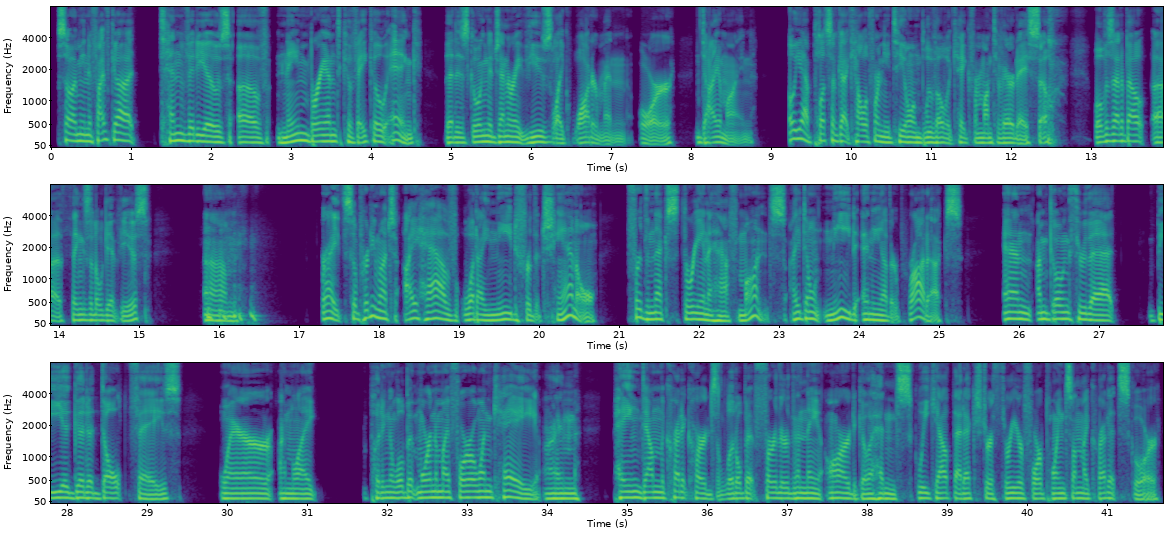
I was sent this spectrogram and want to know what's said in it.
So I mean, if I've got 10 videos of name brand Kaweco ink that is going to generate views like Waterman or Diamine. Oh yeah, plus I've got California Teal and Blue Velvet Cake from Monteverde. So what was that about? Uh, things that'll get views. Um, right. So pretty much I have what I need for the channel for the next three and a half months. I don't need any other products. And I'm going through that be a good adult phase where I'm like putting a little bit more into my 401k. I'm paying down the credit cards a little bit further than they are to go ahead and squeak out that extra three or four points on my credit score.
